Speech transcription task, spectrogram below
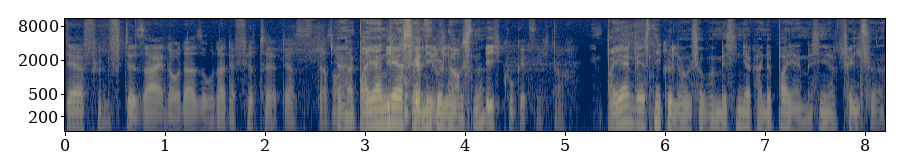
der fünfte sein oder so, oder der vierte. Der, der Sonntag. in Bayern wär's guck ja Nikolaus, ne? Ich gucke jetzt nicht nach. In Bayern wäre es Nikolaus, aber wir sind ja keine Bayern, wir sind ja Pfälzer.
